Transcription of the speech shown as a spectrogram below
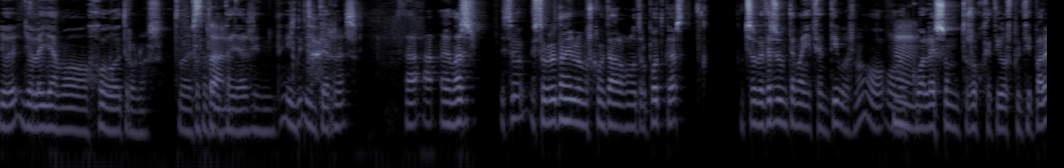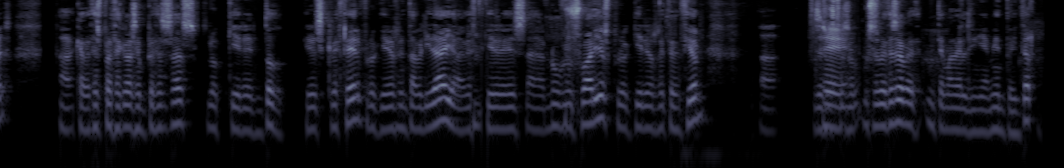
Yo, le llamo Juego de Tronos, todas estas batallas internas. Además, esto, esto, creo que también lo hemos comentado en algún otro podcast muchas veces es un tema de incentivos, ¿no? O, hmm. cuáles son tus objetivos principales, que a veces parece que las empresas lo quieren todo. Quieres crecer, pero quieres rentabilidad y a la vez quieres ah, nuevos usuarios, pero quieres retención. Ah, muchas veces es un tema de alineamiento interno.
